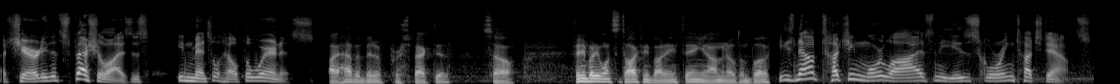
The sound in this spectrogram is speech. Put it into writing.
a charity that specializes in mental health awareness. I have a bit of perspective, so if anybody wants to talk to me about anything, you know, I'm an open book. He's now touching more lives than he is scoring touchdowns.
